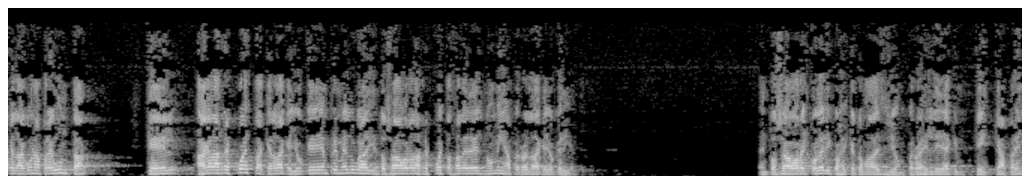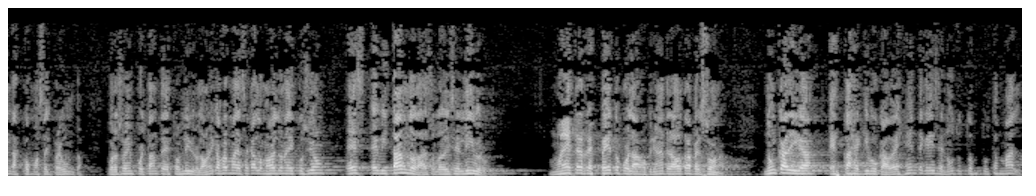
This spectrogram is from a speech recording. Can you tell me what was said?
que le haga una pregunta, que él haga la respuesta, que era la que yo quería en primer lugar, y entonces ahora la respuesta sale de él, no mía, pero es la que yo quería. Entonces ahora el colérico es el que toma la decisión, pero es la idea que, que, aprendas cómo hacer preguntas. Por eso es importante estos libros. La única forma de sacar lo mejor de una discusión es evitándola, eso lo dice el libro. Muestre respeto por las opiniones de la otra persona. Nunca diga, estás equivocado. Hay gente que dice, no, tú estás mal.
